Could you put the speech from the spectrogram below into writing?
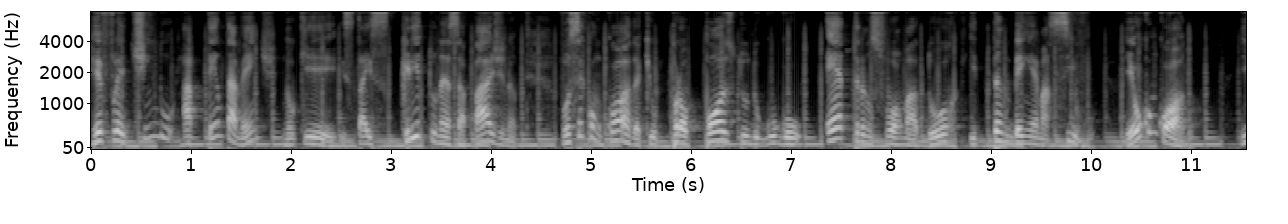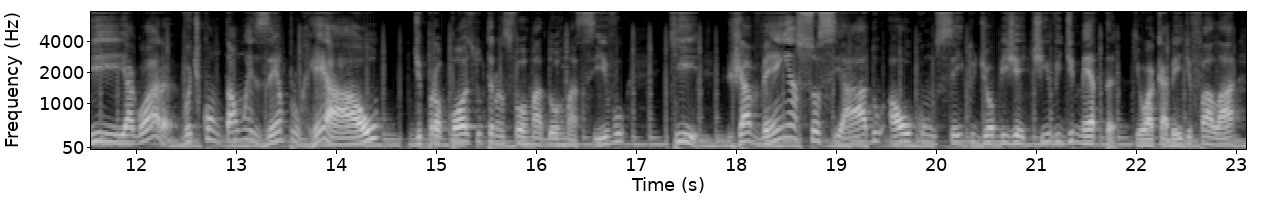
refletindo atentamente no que está escrito nessa página, você concorda que o propósito do Google é transformador e também é massivo? Eu concordo. E agora vou te contar um exemplo real de propósito transformador massivo que já vem associado ao conceito de objetivo e de meta que eu acabei de falar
